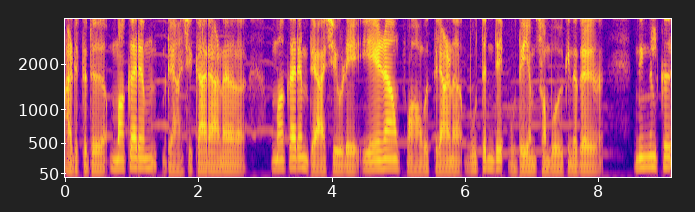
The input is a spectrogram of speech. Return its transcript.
അടുത്തത് മകരം രാശിക്കാരാണ്. മകരം രാശിയുടെ ഏഴാം ഭാവത്തിലാണ് ബുധന്റെ ഉദയം സംഭവിക്കുന്നത്. നിങ്ങൾക്ക്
